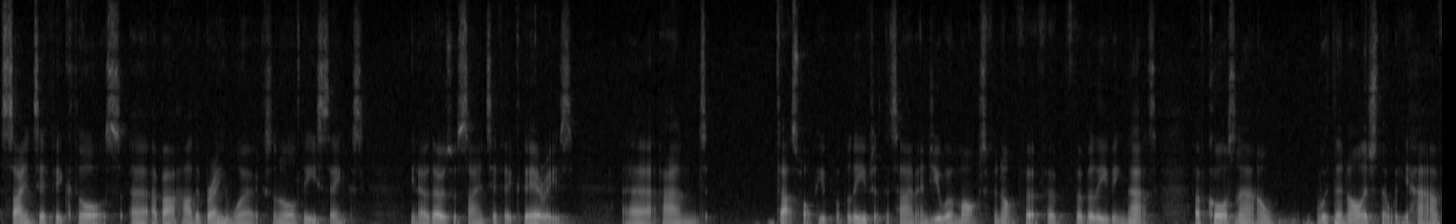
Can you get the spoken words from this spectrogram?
scientific thoughts uh, about how the brain works and all of these things. You know, those were scientific theories, uh, and that's what people believed at the time. And you were mocked for not for, for, for believing that. Of course, now with the knowledge that we have,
